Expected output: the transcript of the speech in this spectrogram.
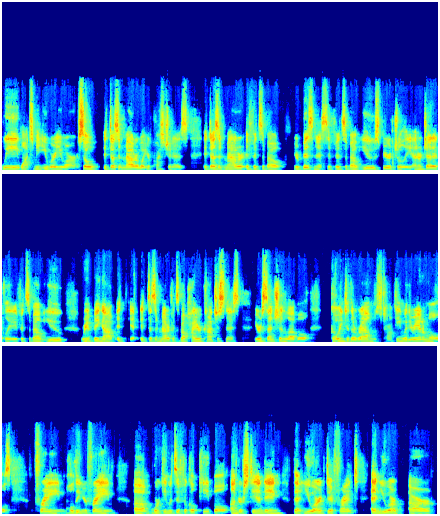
we want to meet you where you are. So it doesn't matter what your question is. It doesn't matter if it's about your business, if it's about you spiritually, energetically, if it's about you ramping up. It, it doesn't matter if it's about higher consciousness, your ascension level, going to the realms, talking with your animals, frame, holding your frame, um, working with difficult people, understanding that you are different and you are, are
